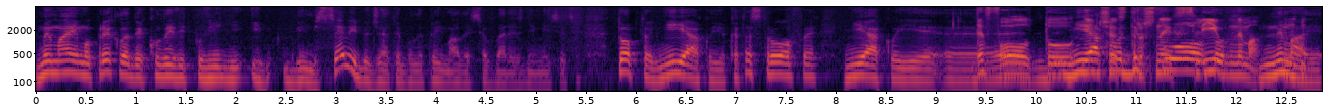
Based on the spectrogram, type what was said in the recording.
Ми маємо приклади, коли відповідні і місцеві бюджети були приймалися в березні місяці. Тобто ніякої катастрофи, ніякої е, Дефолту, інших страшних слів нема. Немає.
